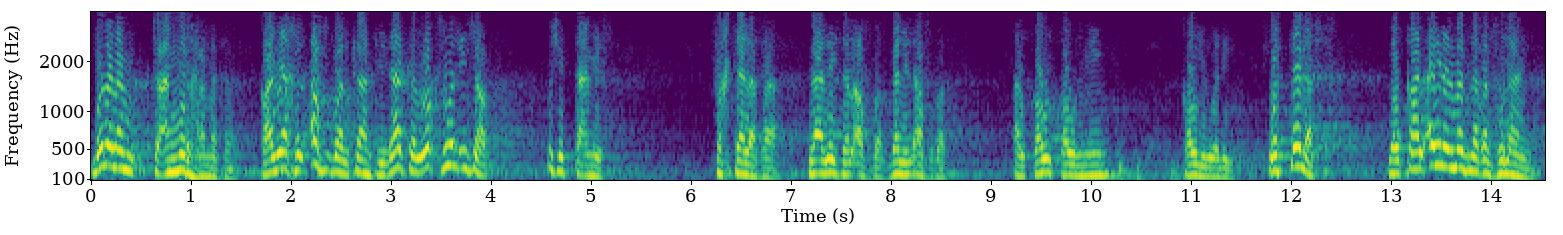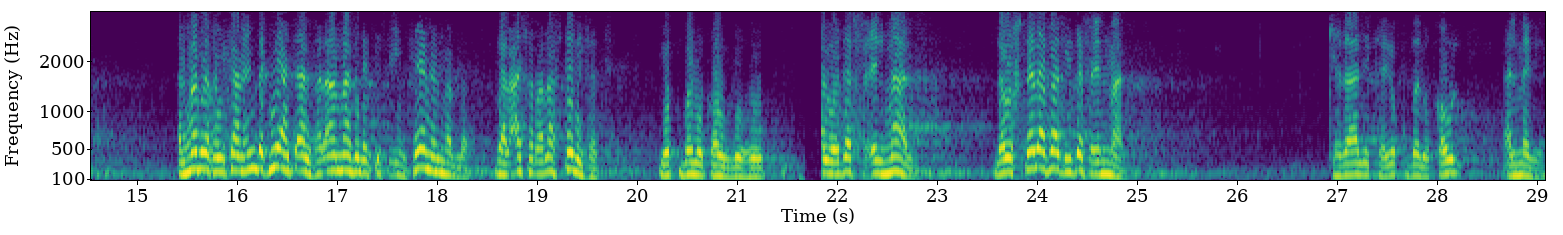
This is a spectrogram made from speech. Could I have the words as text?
لما لم تعمرها مثلا؟ قال يا أخي الأفضل كان في ذاك الوقت هو الإيجار مش التعمير. فاختلف لا ليس الأفضل بل الأفضل. القول قول مين؟ قول الولي. والتلف لو قال أين المبلغ الفلاني؟ المبلغ اللي كان عندك مئة ألف الآن ما في إلا تسعين. فين المبلغ؟ قال عشر ألاف تلفت. يقبل قوله. قال ودفع المال. لو اختلف في دفع المال. كذلك يقبل قول الملي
